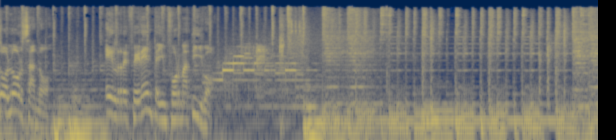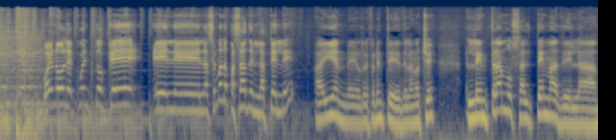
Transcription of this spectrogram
Solórzano, el referente informativo. Bueno, le cuento que eh, la semana pasada en la tele, ahí en el referente de la noche, le entramos al tema de la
